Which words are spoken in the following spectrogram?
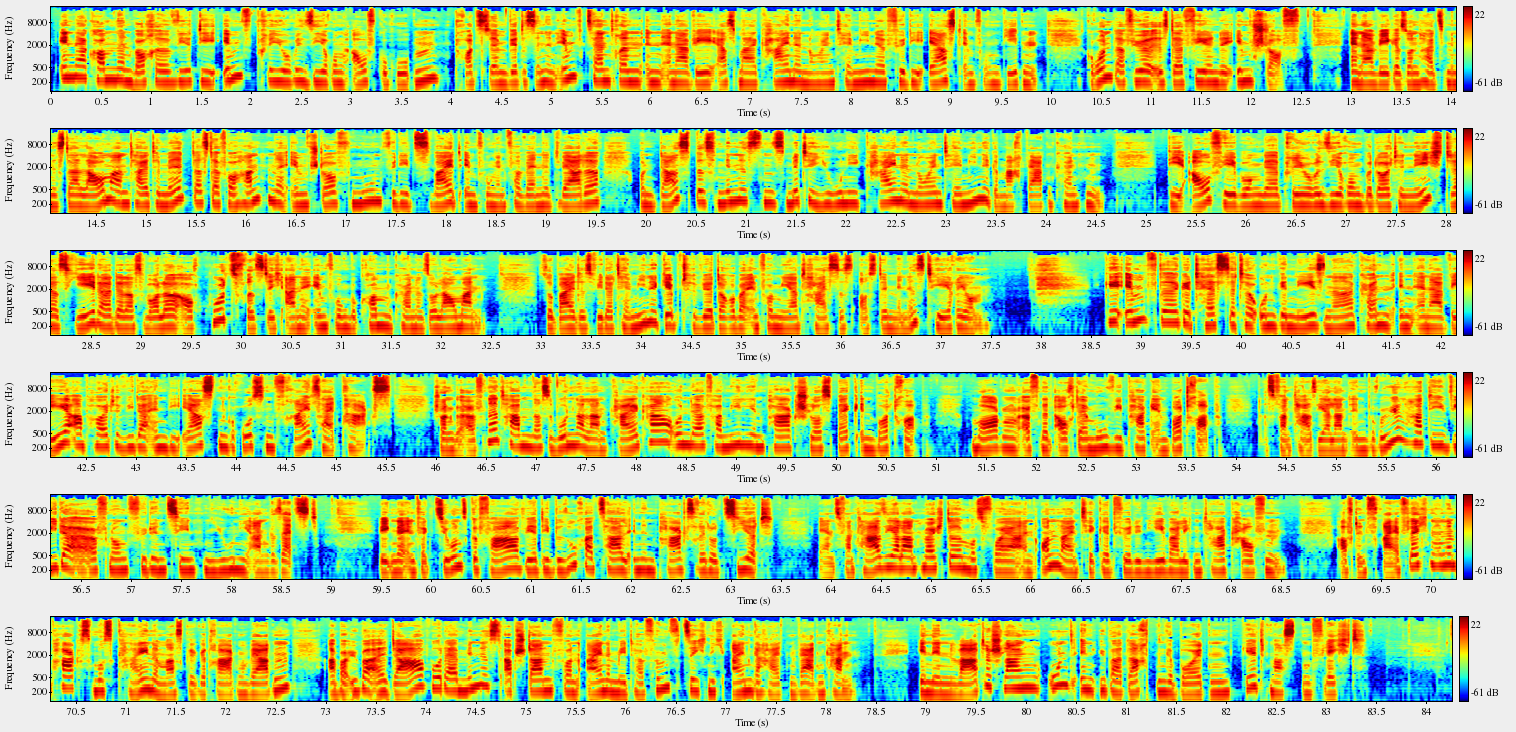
In der kommenden Woche wird die Impfpriorisierung aufgehoben. Trotzdem wird es in den Impfzentren in NRW erstmal keine neuen Termine für die Erstimpfung geben. Grund dafür ist der fehlende Impfstoff. NRW-Gesundheitsminister Laumann teilte mit, dass der vorhandene Impfstoff nun für die Zweitimpfungen verwendet werde und dass bis mindestens Mitte Juni keine neuen Termine gemacht werden könnten. Die Aufhebung der Priorisierung bedeutet nicht, dass jeder, der das wolle, auch kurzfristig eine Impfung bekommen könne, so Laumann. Sobald es wieder Termine gibt, wird darüber informiert, heißt es aus dem Ministerium. Geimpfte, Getestete und Genesene können in NRW ab heute wieder in die ersten großen Freizeitparks. Schon geöffnet haben das Wunderland Kalka und der Familienpark Schloss Beck in Bottrop. Morgen öffnet auch der Moviepark in Bottrop. Das Phantasialand in Brühl hat die Wiedereröffnung für den 10. Juni angesetzt. Wegen der Infektionsgefahr wird die Besucherzahl in den Parks reduziert. Wer ins Phantasialand möchte, muss vorher ein Online-Ticket für den jeweiligen Tag kaufen. Auf den Freiflächen in den Parks muss keine Maske getragen werden, aber überall da, wo der Mindestabstand von 1,50 Meter nicht eingehalten werden kann. In den Warteschlangen und in überdachten Gebäuden gilt Maskenpflicht.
